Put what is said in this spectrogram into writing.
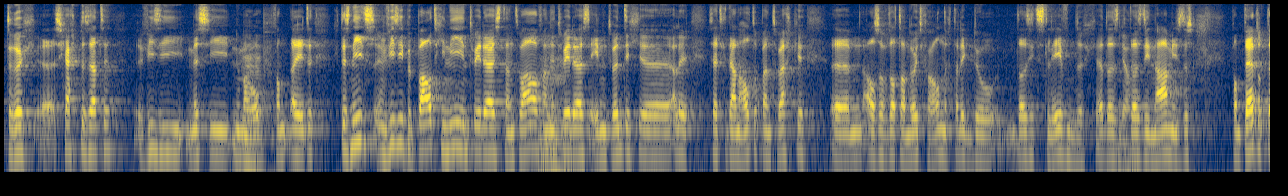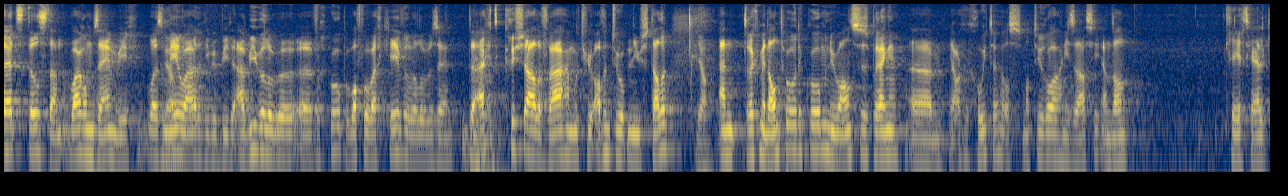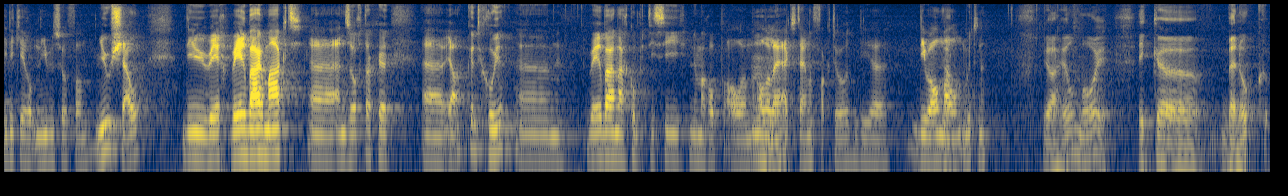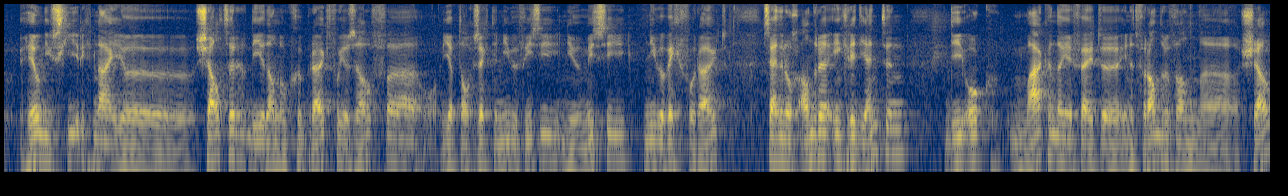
terug scherp te zetten, visie, missie, noem maar Mhm. op. Van, allee, het, het is niets, een visie bepaalt je niet in 2012 en in Mhm. 2021 eh allee, zet je daar nog altijd op aan het werken ehm, alsof dat dan nooit verandert. Dat, ik bedoel, dat is iets levendig, hè? Dat, is, Ja. dat is dynamisch. Dus van tijd tot tijd stilstaan. Waarom zijn we hier? Wat is de Ja. meerwaarde die we bieden? Aan wie willen we eh, verkopen? Wat voor werkgever willen we zijn? De Mhm. echt cruciale vragen moet je af en toe opnieuw stellen. Ja. En terug met antwoorden komen, nuances brengen. Ehm, ja, gegroeid hè, als mature organisatie. En dan creëert je eigenlijk iedere keer opnieuw een soort van nieuw shell die je weer weerbaar maakt eh, en zorgt dat je eh, ja, kunt groeien. Ehm, weerbaar naar competitie, noem maar op. Al, Mhm. Allerlei externe factoren die, die we allemaal Ja. ontmoeten. Hè. Ja, heel mooi. Ik uh, ben ook heel nieuwsgierig naar je shelter die je dan ook gebruikt voor jezelf. Uh, je hebt al gezegd een nieuwe visie, nieuwe missie, nieuwe weg vooruit. Zijn er nog andere ingrediënten die ook maken dat je in feite in het veranderen van uh, Shell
